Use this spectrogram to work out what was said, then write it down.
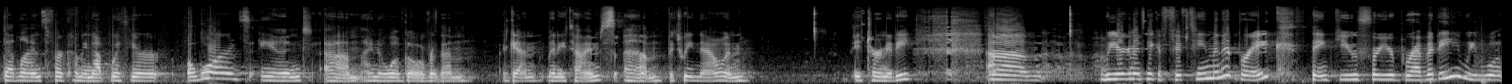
deadlines for coming up with your awards, and um, I know we'll go over them again many times um, between now and eternity. Um, We are going to take a 15-minute break. Thank you for your brevity. We will,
